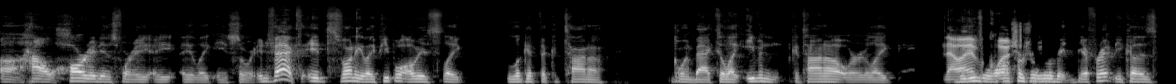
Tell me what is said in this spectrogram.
Uh, how hard it is for a, a, a like a sword. In fact, it's funny. Like people always like look at the katana, going back to like even katana or like now I have a question. a little bit different because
